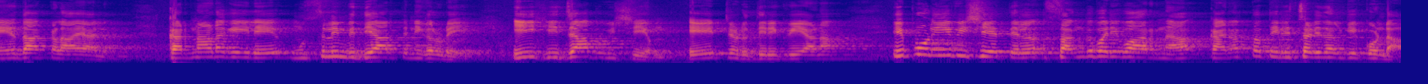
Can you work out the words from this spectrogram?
നേതാക്കളായാലും കർണാടകയിലെ മുസ്ലിം വിദ്യാർത്ഥിനികളുടെ ഈ ഹിജാബ് വിഷയം ഏറ്റെടുത്തിരിക്കുകയാണ്. ഇപ്പോൾ ഈ വിഷയത്തിൽ സംഘപരിവാറിന് കനത്ത തിരിച്ചടി നൽകിക്കൊണ്ട്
